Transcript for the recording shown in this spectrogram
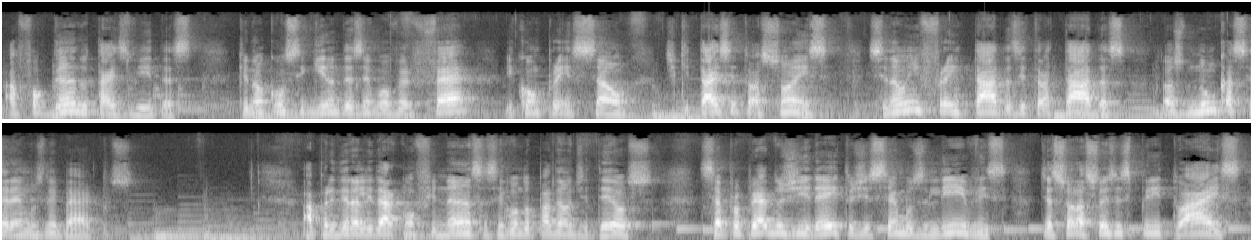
afogando tais vidas que não conseguiram desenvolver fé e compreensão de que tais situações, se não enfrentadas e tratadas, nós nunca seremos libertos aprender a lidar com finanças segundo o padrão de Deus, se apropriar dos direitos de sermos livres de assolações espirituais,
